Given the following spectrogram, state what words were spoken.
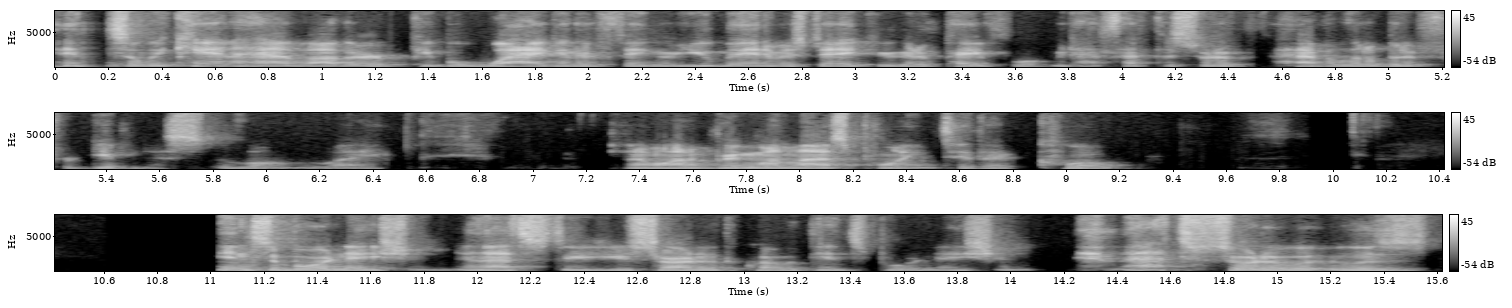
and so we can't have other people wagging their finger. You made a mistake, you're going to pay for it. We'd have to have to sort of have a little bit of forgiveness along the way. And I want to bring one last point to the quote. Insubordination. And that's the, you started the quote with the insubordination. And that's sort of what was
